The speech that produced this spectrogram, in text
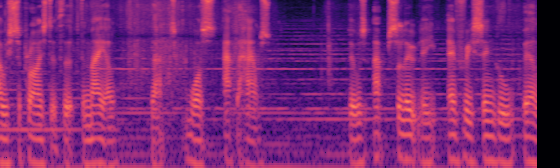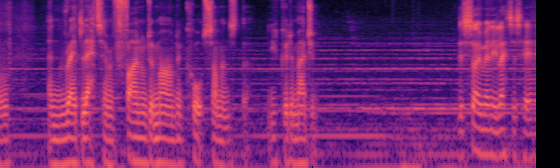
I was surprised of the, the mail that was at the house. There was absolutely every single bill and red letter and final demand and court summons that you could imagine. There's so many letters here.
